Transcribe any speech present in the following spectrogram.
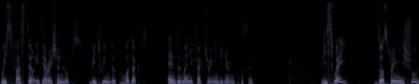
with faster iteration loops between the product and the manufacturing engineering process. This way, downstream issues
